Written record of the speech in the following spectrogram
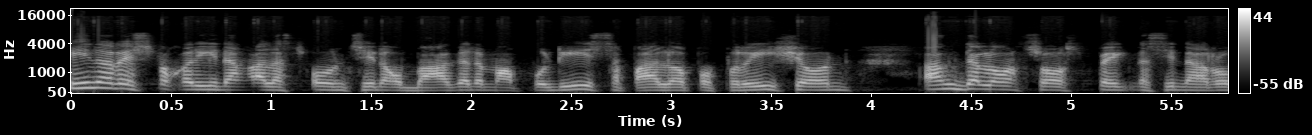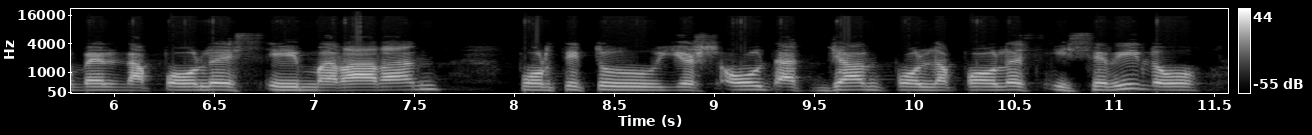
Inaresto kaninang alas 11 na umaga ng mga pulis sa follow-up operation ang dalawang sospek na sina Romel Napoles E. Mararan, 42 years old at John Paul Napoles E. Cirilo,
